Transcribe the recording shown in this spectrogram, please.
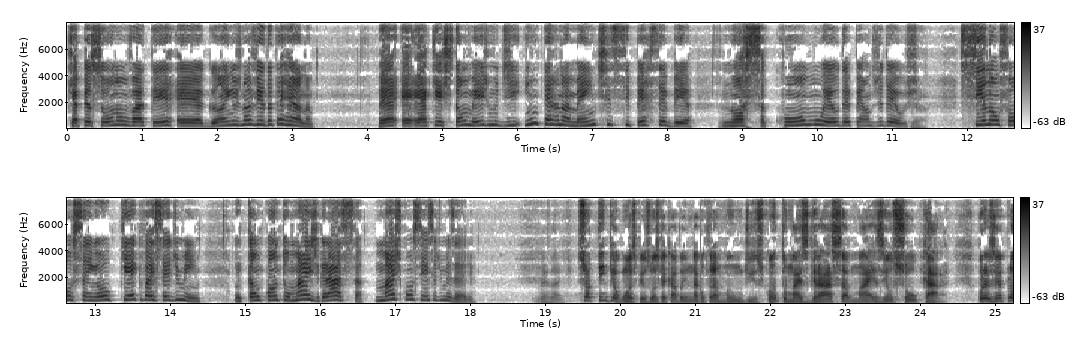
que a pessoa não vai ter é, ganhos na vida terrena. Né? É, é, a questão mesmo de internamente se perceber: é. nossa, como eu dependo de Deus. É. Se não for o Senhor, o que, que vai ser de mim? Então, quanto mais graça, mais consciência de miséria. Verdade. Só que tem que algumas pessoas que acabam indo na contramão disso. Quanto mais graça, mais eu sou o cara. Por exemplo,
